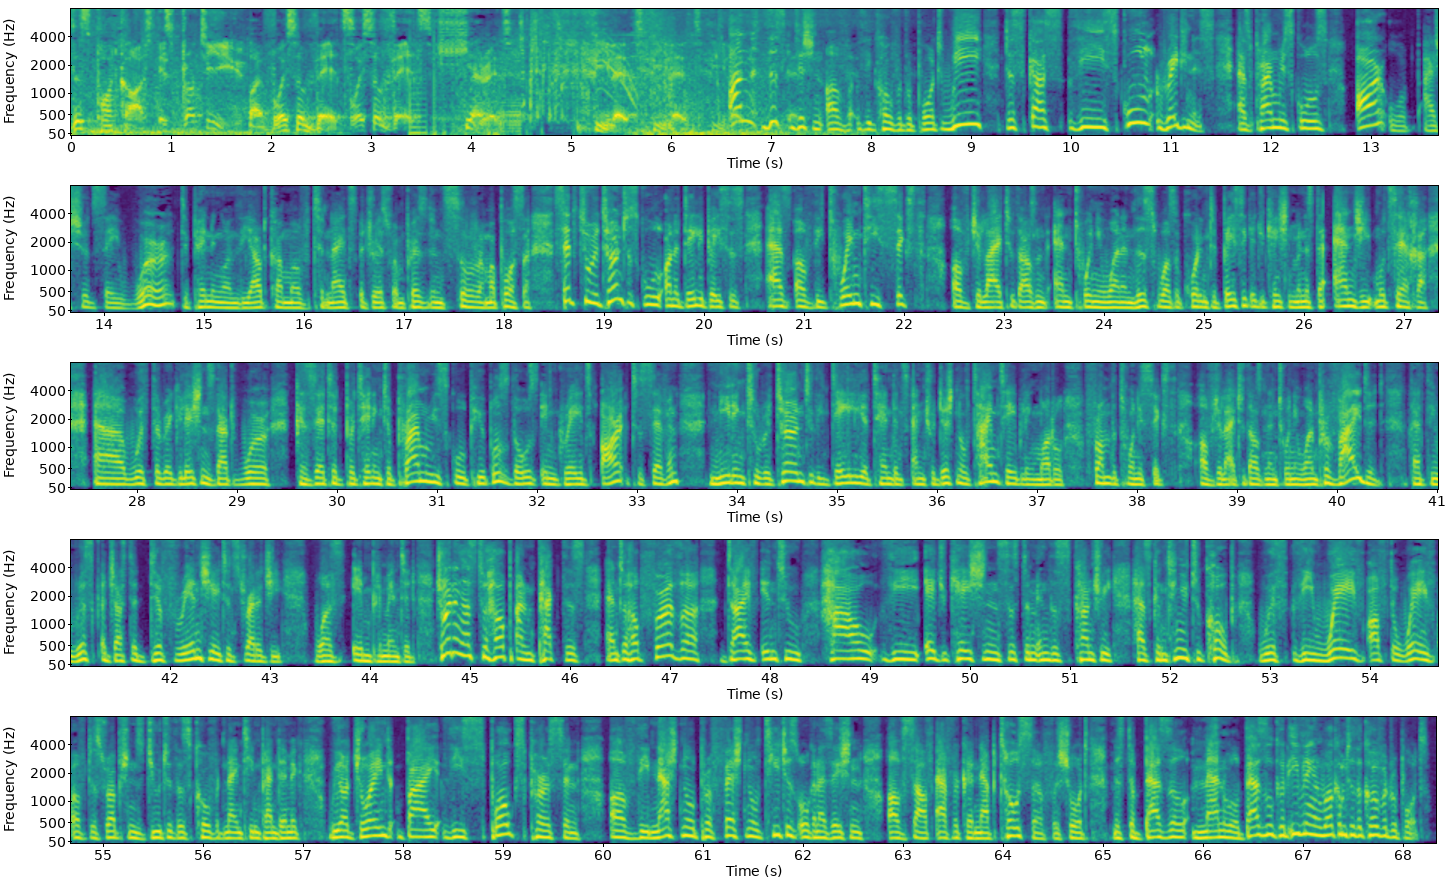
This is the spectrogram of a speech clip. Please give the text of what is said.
This podcast is brought to you by Voice of Wits. Voice of Wits. Hear it. Feel it. Feel it. Feel it. On this edition of the COVID report, we discuss the school readiness as primary schools are, or I should say were, depending on the outcome of tonight's address from President Cyril Ramaphosa, set to return to school on a daily basis as of the 26th of July 2021. And this was according to Basic Education Minister Angie Motshekga, uh, with the regulations that were gazetted pertaining to primary school pupils, those in grades R to 7, needing to return to the daily attendance and traditional timetabling model from the 26th of July 2021, provided that the risk adjusted differentiated strategy was implemented. Joining us to help unpack this and to help further dive into how the education system in this country has continued to cope with the wave after wave of disruptions due to this COVID 19 pandemic, we are joined by the spokesperson of the National Professional Teachers Organization of South Africa, NAPTOSA for short, Mr. Basil Manuel. Basil, good evening and welcome to the COVID report.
